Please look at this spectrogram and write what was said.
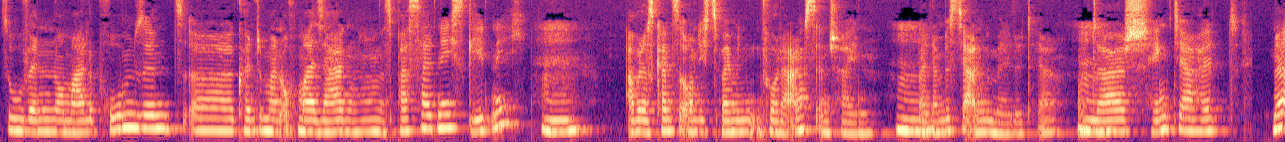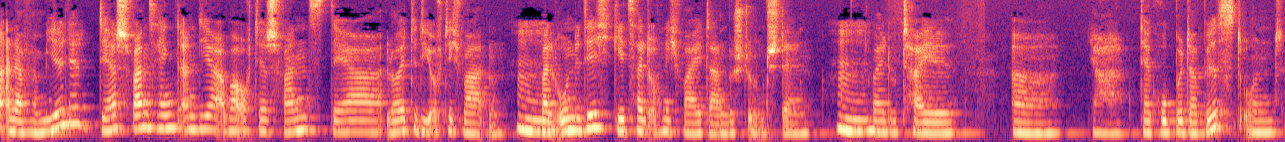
So, wenn normale Proben sind, äh, könnte man auch mal sagen, hm, das passt halt nicht, es geht nicht. Mhm. Aber das kannst du auch nicht zwei Minuten vor der Angst entscheiden, mhm. weil dann bist du ja angemeldet, ja. Und mhm. da hängt ja halt ne, an der Familie, der Schwanz hängt an dir, aber auch der Schwanz der Leute, die auf dich warten. Hm. Weil ohne dich geht es halt auch nicht weiter an bestimmten Stellen, hm. weil du Teil äh, ja, der Gruppe da bist und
